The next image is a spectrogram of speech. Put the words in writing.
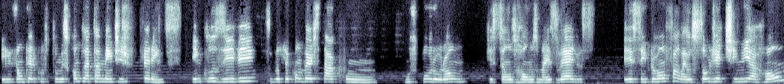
eles vão ter costumes completamente diferentes. Inclusive, se você conversar com uns Pururon, que são os Roms mais velhos, eles sempre vão falar, eu sou de etnia Rom,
